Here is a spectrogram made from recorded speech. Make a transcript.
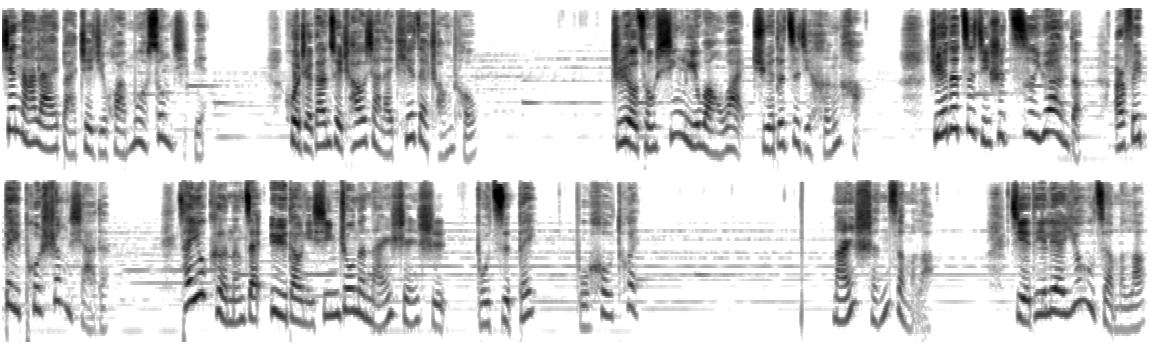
先拿来把这句话默诵几遍，或者干脆抄下来贴在床头。只有从心里往外觉得自己很好，觉得自己是自愿的，而非被迫剩下的，才有可能在遇到你心中的男神时不自卑，不后退。男神怎么了？姐弟恋又怎么了？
